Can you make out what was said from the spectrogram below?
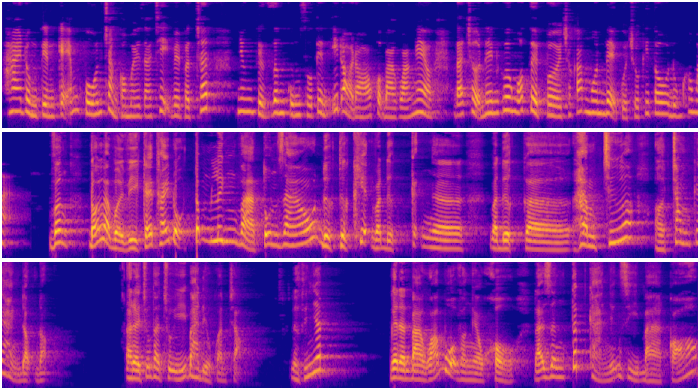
hai đồng tiền kẽm vốn chẳng có mấy giá trị về vật chất, nhưng việc dâng cúng số tiền ít ỏi đó của bà quá nghèo đã trở nên gương mẫu tuyệt vời cho các môn đệ của Chúa Kitô đúng không ạ? Vâng, đó là bởi vì cái thái độ tâm linh và tôn giáo được thực hiện và được ờ, và được uh, hàm chứa ở trong cái hành động đó. Ở đây chúng ta chú ý ba điều quan trọng. Điều thứ nhất, người đàn bà quá bụa và nghèo khổ đã dâng tất cả những gì bà có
